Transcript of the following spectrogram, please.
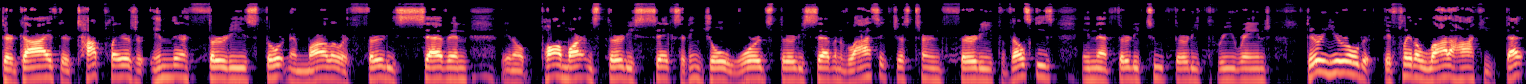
Their guys, their top players are in their 30s. Thornton and Marleau are 37. You know, Paul Martin's 36. I think Joel Ward's 37. Vlasic just turned 30. Pavelski's in that 32, 33 range. They're a year older. They've played a lot of hockey. That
